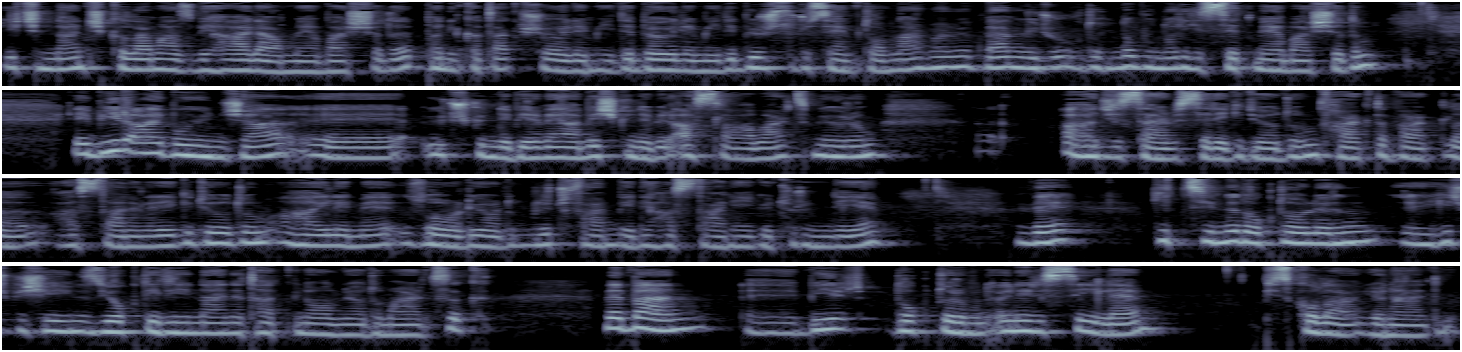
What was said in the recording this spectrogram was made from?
içinden çıkılamaz bir hal almaya başladı. Panik atak şöyle miydi, böyle miydi? Bir sürü semptomlar var ve ben vücudumda bunları hissetmeye başladım. E, bir ay boyunca, e, üç günde bir veya beş günde bir asla abartmıyorum acil servislere gidiyordum. Farklı farklı hastanelere gidiyordum. Ailemi zorluyordum. Lütfen beni hastaneye götürün diye. Ve gittiğimde doktorların e, hiçbir şeyiniz yok dediğinden de tatmin olmuyordum artık. Ve ben e, bir doktorumun önerisiyle psikoloğa yöneldim.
